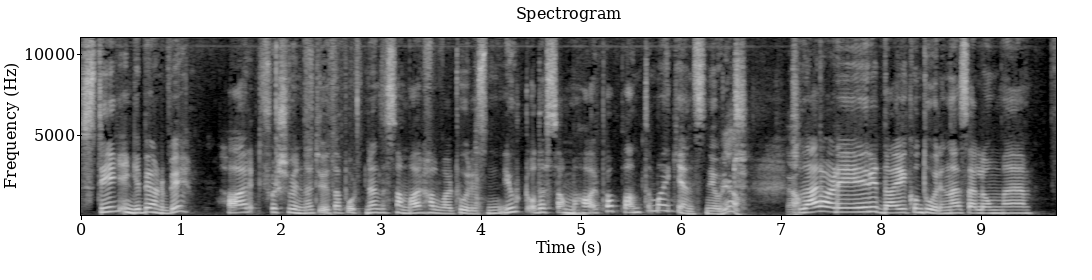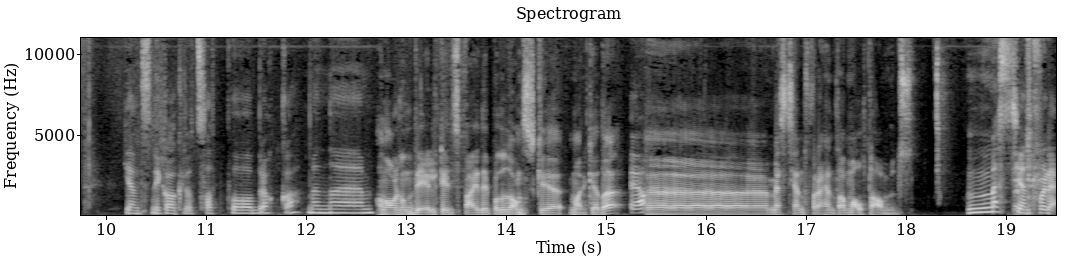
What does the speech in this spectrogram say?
Stig Inge Bjørneby har forsvunnet ut av portene. Det samme har Halvard Thoresen gjort, og det samme har pappaen til Mike Jensen gjort. Ja. Ja. Så der har de rydda i kontorene, selv om eh, Jensen ikke akkurat satt på brakka. Men eh, Han var sånn deltidsspeider på det danske markedet. Ja. Uh, mest kjent for å ha henta Malte Amundsen. mest kjent for det.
